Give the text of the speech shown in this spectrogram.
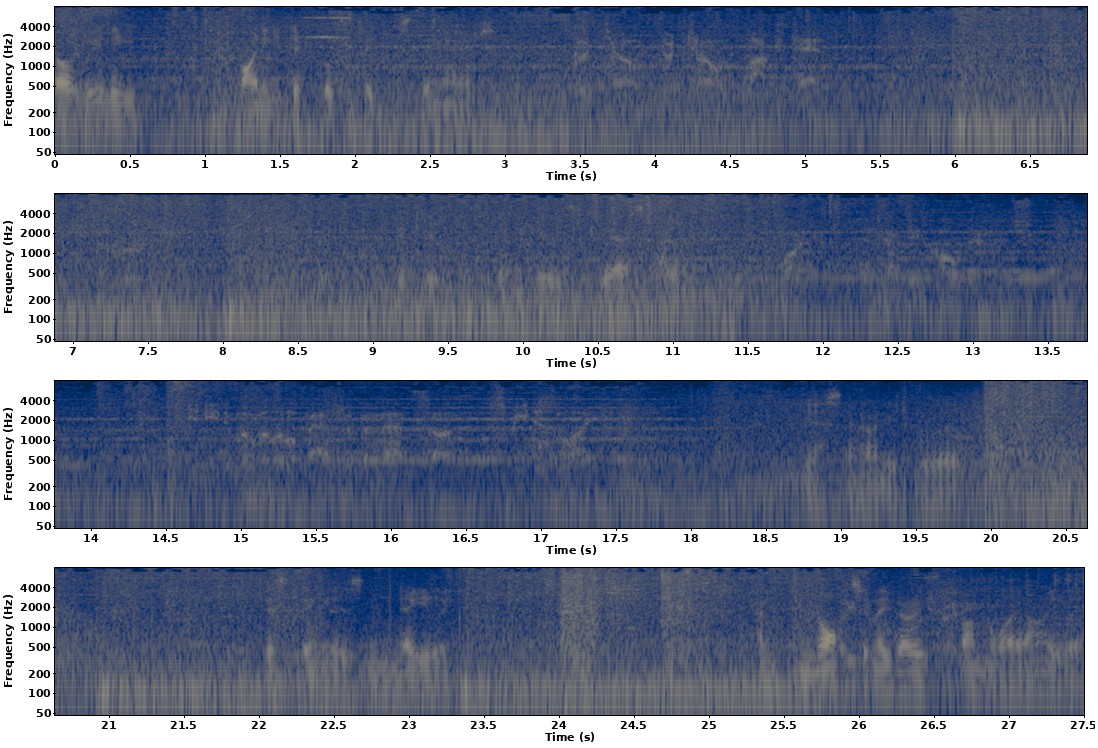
Are really finding it difficult to take this thing out. Good tone. Good tone. Box 10. Because this thing is just... Um, Warning. Detecting hull damage. You need to move a little faster than that, son. Speed is life. yes, I know I need to revert. This thing is nailing. And not in a very fun way either.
